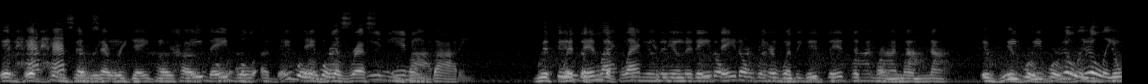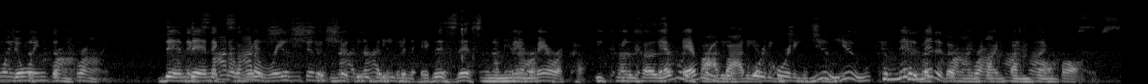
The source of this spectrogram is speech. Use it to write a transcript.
It It happens every day because they will uh, they they will arrest anybody within, within the black community. They don't care whether you did the crime or not. If we, If we were really doing the crime, then, then exoneration should not even exist in America, America because, because, everybody, according, according to you, committed, committed, a crime, crime behind, behind bars. bars.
